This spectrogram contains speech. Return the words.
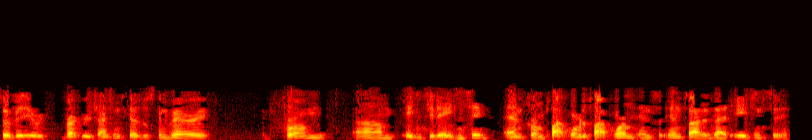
So video record retention schedules can vary from um, agency to agency and from platform to platform in, inside of that agency.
